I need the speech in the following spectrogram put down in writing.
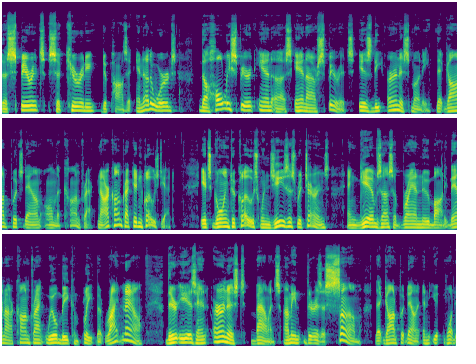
the Spirit's security deposit. In other words, the Holy Spirit in us, in our spirits, is the earnest money that God puts down on the contract. Now, our contract isn't closed yet. It's going to close when Jesus returns and gives us a brand new body. Then our contract will be complete. But right now, there is an earnest balance. I mean, there is a sum that God put down. And what,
